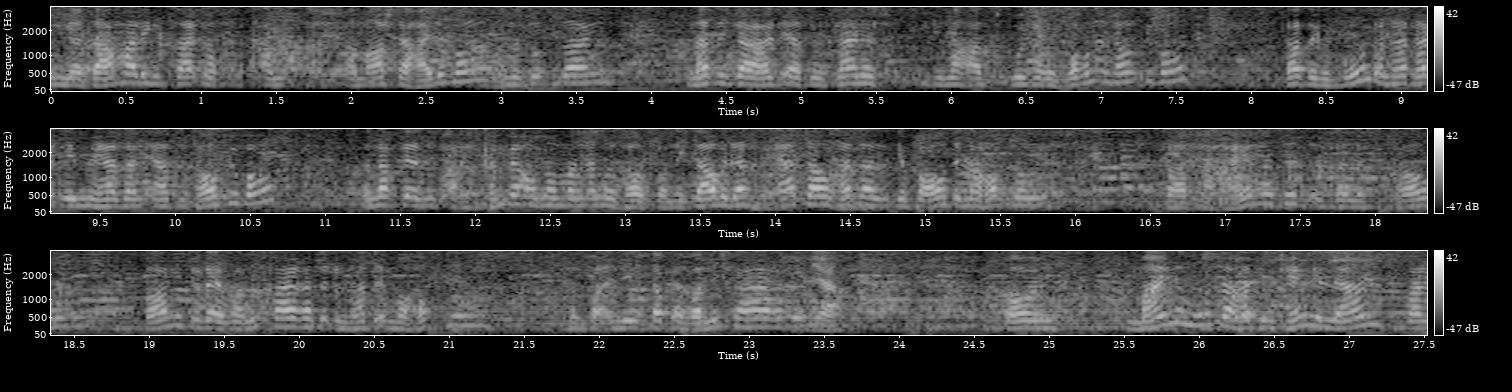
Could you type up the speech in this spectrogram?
in der damaligen Zeit noch am, am Arsch der Heide war, um es so zu sagen. Und hat sich da halt erst so ein kleines, so eine Art größeres Wochenendhaus gebaut. Da hat er gewohnt und hat halt nebenher sein erstes Haus gebaut. Dann dachte er sich, ach, ich könnte mir auch noch mal ein anderes Haus bauen. Ich glaube, das erste Haus hat er gebaut in der Hoffnung, war verheiratet und seine Frau war nicht oder er war nicht verheiratet und hatte immer Hoffnung. Das war, nee, ich glaube, er war nicht verheiratet. Ja. Und meine Mutter hat ihn kennengelernt, weil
